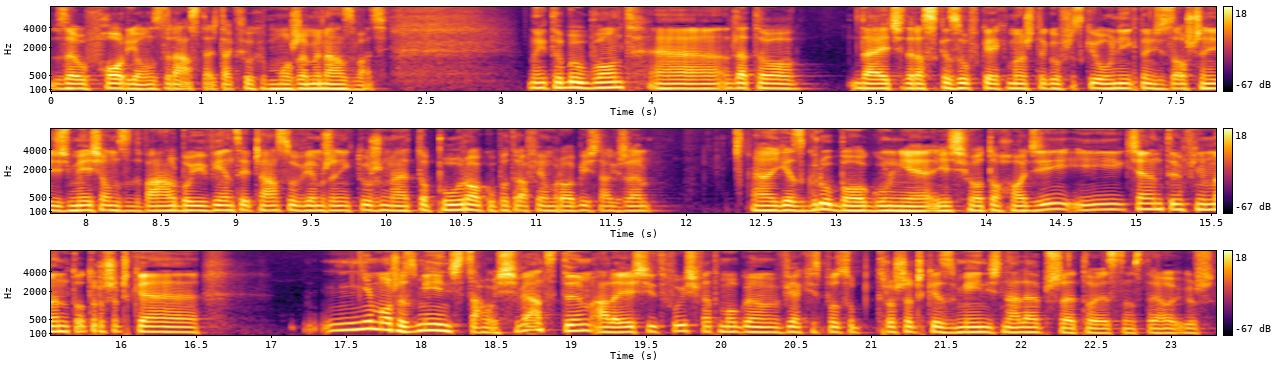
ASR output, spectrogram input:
z euforią wzrastać, tak to możemy nazwać. No i to był błąd, e, dlatego daję Ci teraz wskazówkę, jak możesz tego wszystkiego uniknąć, zaoszczędzić miesiąc, dwa albo i więcej czasu. Wiem, że niektórzy nawet to pół roku potrafią robić, także jest grubo ogólnie, jeśli o to chodzi i chciałem tym filmem to troszeczkę nie może zmienić cały świat tym, ale jeśli twój świat mogłem w jakiś sposób troszeczkę zmienić na lepsze, to jestem z tego już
